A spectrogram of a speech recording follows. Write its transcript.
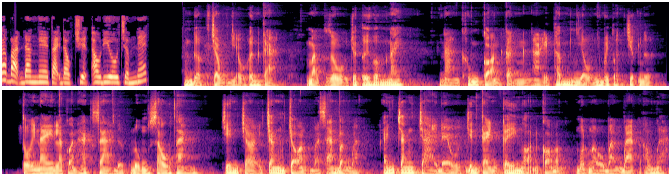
Các bạn đang nghe tại đọc chuyện audio.net Được chồng nhiều hơn cả, Mặc dù cho tới hôm nay, Nàng không còn cần ngại thâm nhiều như mấy tuần trước nữa. Tối nay là con hát xa được đúng 6 tháng, Trên trời trăng tròn và sáng bằng bạc, Ánh trăng trải đều trên cành cây ngọn cỏ, Một màu bằng bạc óng ả.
